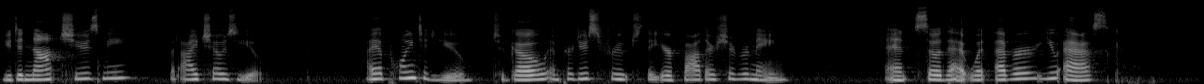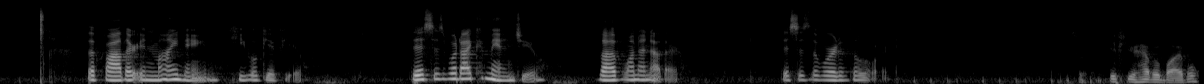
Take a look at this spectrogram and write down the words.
You did not choose me, but I chose you. I appointed you to go and produce fruit that your Father should remain and so that whatever you ask the Father in my name he will give you. This is what I command you love one another. This is the word of the Lord. So if you have a Bible,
